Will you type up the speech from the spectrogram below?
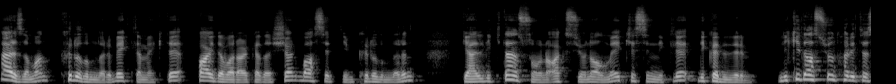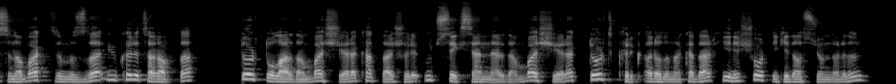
her zaman kırılımları beklemekte fayda var arkadaşlar. Bahsettiğim kırılımların geldikten sonra aksiyon almaya kesinlikle dikkat edelim. Likidasyon haritasına baktığımızda yukarı tarafta 4 dolardan başlayarak hatta şöyle 3.80'lerden başlayarak 4.40 aralığına kadar yine short likidasyonlarının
